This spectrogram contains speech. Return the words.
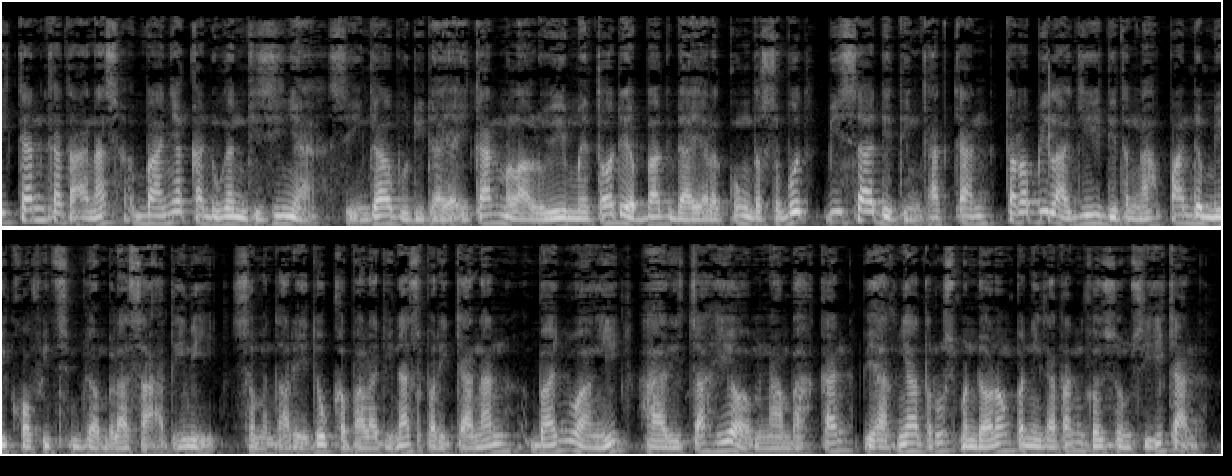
Ikan, kata Anas, banyak kandungan gizinya, sehingga budidaya ikan melalui metode bak daya lekung tersebut bisa ditingkatkan terlebih lagi di tengah pandemi COVID-19 saat ini. Sementara itu, Kepala Dinas Perikanan Banyuwangi, Hari Cahyo, menambahkan pihaknya terus mendorong peningkatan konsumsi ikan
